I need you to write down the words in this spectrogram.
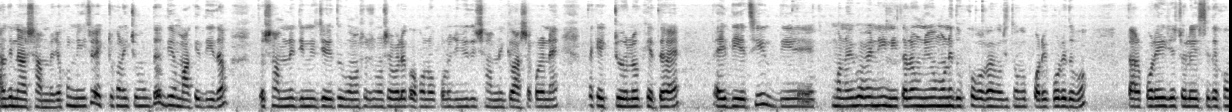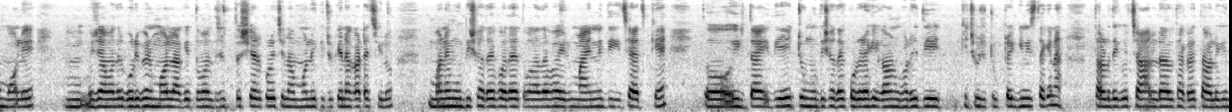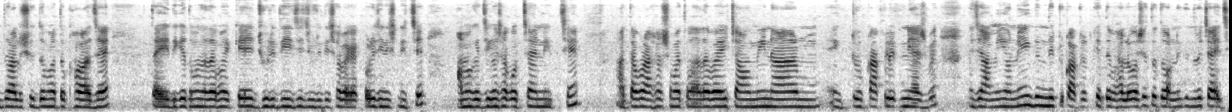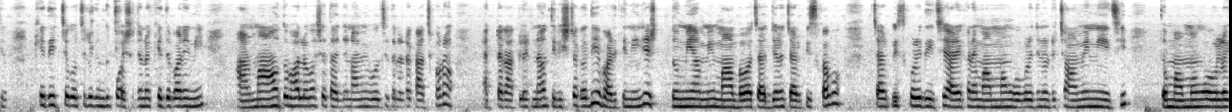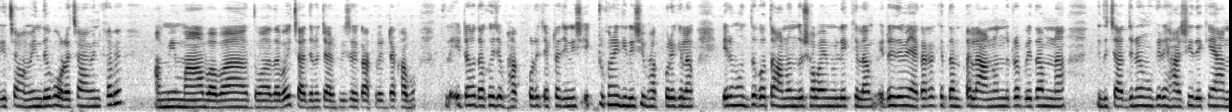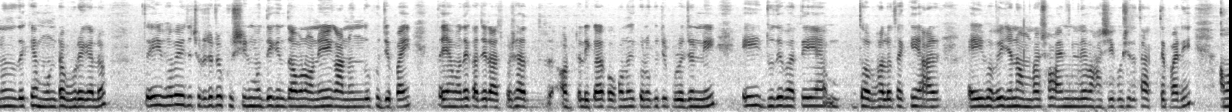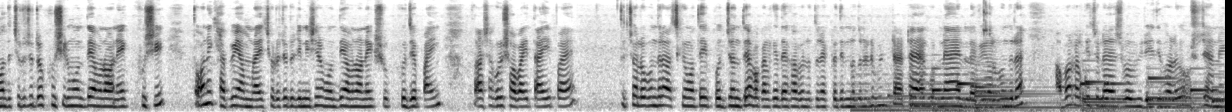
আমি না, সামনে যখন নিয়েছো, একটুখানি চুমুক দাও, দিয়ে মাকে দিয়ে দাও। তো সামনে জিনিস যেহেতু আমার শ্বশুরমশাই বলে, কখনো কোনো জিনিস যদি সামনে কেউ আশা করে নেয়, তাকে একটু হলেও খেতে হয়। তাই দিয়েছি, দিয়ে মানে ওইভাবে নিইনি। তাহলে উনিও মনে দুঃখ পাবে, আমি বলছি, তোমাকে পরে করে দেবো। তারপরে এই যে চলে এসেছি, দেখো মলে ওই যে আমাদের গরিবের মল, আগে তোমাদের সাথে তো শেয়ার করেছিলাম, মলে কিছু কেনাকাটা ছিল। মানে মুদি সদায় ফদায় তোমার দাদা ভাইয়ের মাইনে দিয়েছে আজকে। তো এই তাই দিয়ে একটু মুদি সদায় করে রাখি, কারণ ঘরে দিয়ে কিছু টুকটাক জিনিস থাকে না, তাহলে দেখবে চাল ডাল থাকলে তাহলে কিন্তু আলু সিদ্ধ ভাতও খাওয়া যায়। তাই এদিকে তোমার দাদা ভাইকে ঝুড়ি দিয়েছি, ঝুড়ি দিয়ে সব এক এক করে জিনিস নিচ্ছে, আমাকে জিজ্ঞাসা করছে আর নিচ্ছে। আর তারপর আসার সময় তোমার দাদাভাই চাউমিন আর একটু কাকলেট নিয়ে আসবে। যে আমি অনেক দিন ধরে একটু কাকলেট খেতে ভালোবাসি তো তো অনেক দিন ধরে চাইছি। খেতে ইচ্ছে করছিল কিন্তু পয়সার জন্য খেতে পারিনি। আর মাও তো ভালোবাসে, তার জন্য আমি বলছি, তাহলে একটা কাজ করো, একটা কাকলেট নাও, তিরিশ টাকা দিয়ে বাড়িতে নিয়ে যাস। তুমি, আমি, মা, বাবা চারজনে চার পিস খাব। চার পিস করে দিয়েছি, আর এখানে মাম্মাম গোগলের জন্য একটু চাউমিন নিয়েছি। তো মাম্মাম গোগলকে চাউমিন দেবো, ওরা চাউমিন খাবে। আমি, মা, বাবা, তোমার দাদাভাই চারজনে চার পিস ওই কাকলেটটা খাব। তাহলে এটাও দেখো যে ভাগ করে যে একটা জিনিস, একটুখানি জিনিসই ভাগ করে খেলাম। এর মধ্যে কত আনন্দ, সবাই মিলে খেলাম। এটা যদি আমি একা একা খেতাম, তাহলে আনন্দটা পেতাম না। কিন্তু চারজনের মুখের হাসি দেখে, আনন্দ দেখে মনটা ভরে গেল। তো এইভাবে এই যে ছোটো ছোটো খুশির মধ্যে কিন্তু আমরা অনেক আনন্দ খুঁজে পাই। তাই আমাদের কাছে রাজপ্রাসাদ অট্টালিকা কখনোই কোনো কিছুর প্রয়োজন নেই। এই দুধে ভাতে ভালো থাকি আর এইভাবেই যেন আমরা সবাই মিলে হাসি খুশিতে থাকতে পারি। আমাদের ছোটো ছোটো খুশির মধ্যে আমরা অনেক খুশি। তো অনেক হ্যাপি আমরা এই ছোটো ছোটো জিনিসের মধ্যে আমরা অনেক সুখ খুঁজে পাই। তো আশা করি সবাই তাই পায়। তো চলো বন্ধুরা, আজকের মতো এই পর্যন্ত। আবার কালকে দেখাবে নতুন একটা দিন, নতুন একটা tata good night love you all বন্ধুরা। আবার কালকে চলে আসব ভিডিও যদি ভালো অবশ্যই জানিয়ে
